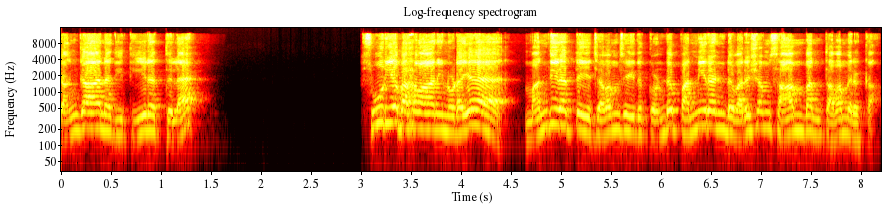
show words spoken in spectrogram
கங்கா நதி தீரத்துல சூரிய பகவானினுடைய மந்திரத்தை ஜபம் செய்து கொண்டு பன்னிரண்டு வருஷம் சாம்பன் தவம் இருக்கான்.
